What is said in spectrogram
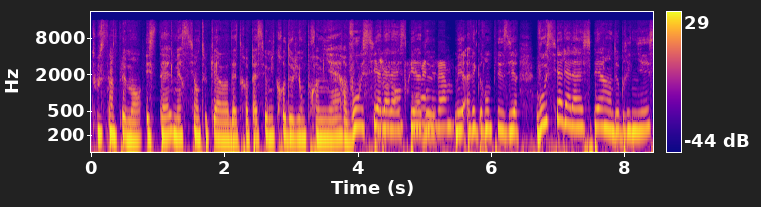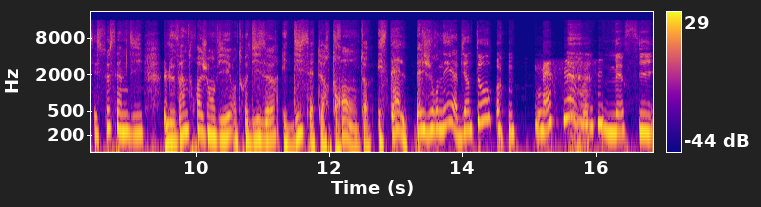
Tout simplement. Estelle, merci en tout cas hein, d'être passée au micro de Lyon Première. Vous aussi allez à la. Mais avec grand plaisir. Vous aussi allez à la SPA de Brigné, c'est ce samedi, le 23 janvier, entre 10h et 17h30. Estelle, belle journée, à bientôt. Merci à vous aussi. Merci.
